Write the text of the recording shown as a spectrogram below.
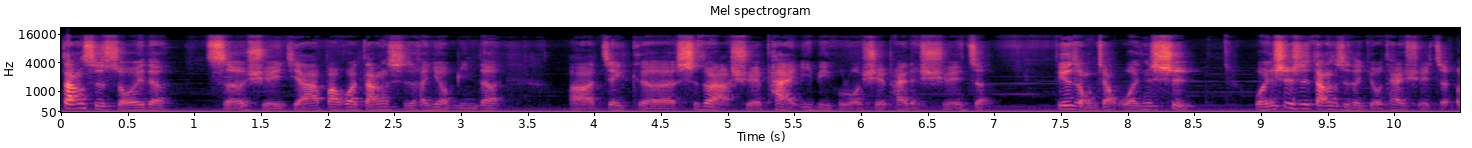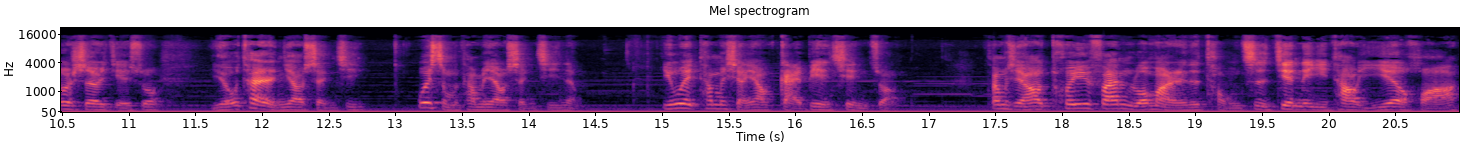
当时所谓的哲学家，包括当时很有名的啊，这个斯多亚学派、伊比古罗学派的学者。第二种叫文士，文士是当时的犹太学者。二十二节说，犹太人要神机，为什么他们要神机呢？因为他们想要改变现状，他们想要推翻罗马人的统治，建立一套以耶和华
